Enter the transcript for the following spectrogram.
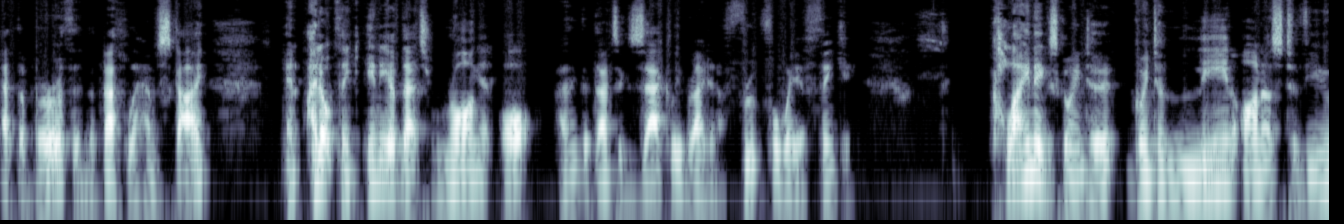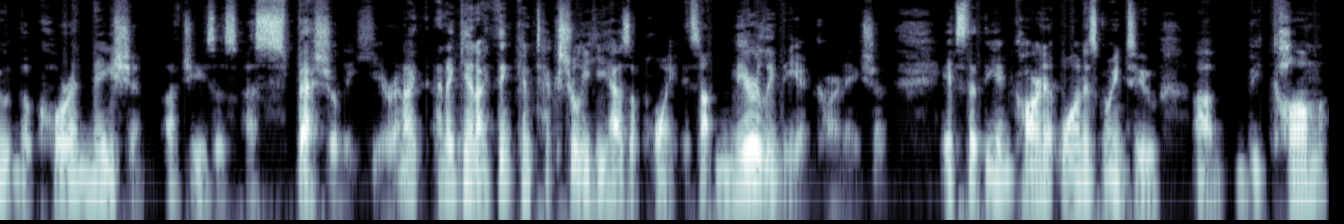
at the birth in the Bethlehem sky. And I don't think any of that's wrong at all. I think that that's exactly right and a fruitful way of thinking. Kleinig's going to, going to lean on us to view the coronation of Jesus, especially here. And I, and again, I think contextually he has a point. It's not merely the incarnation. It's that the incarnate one is going to um, become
